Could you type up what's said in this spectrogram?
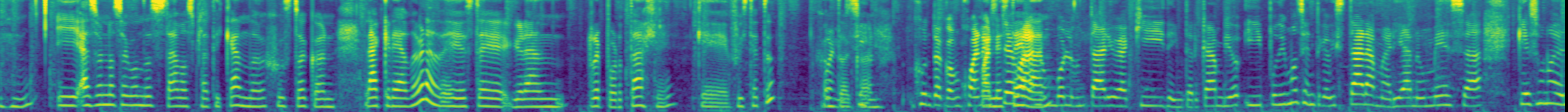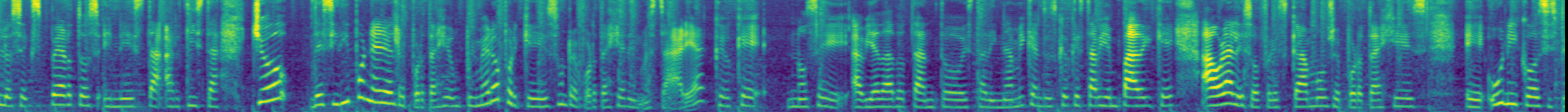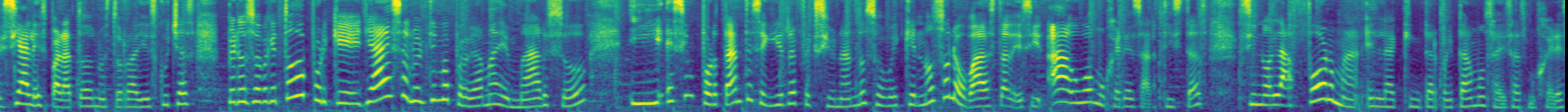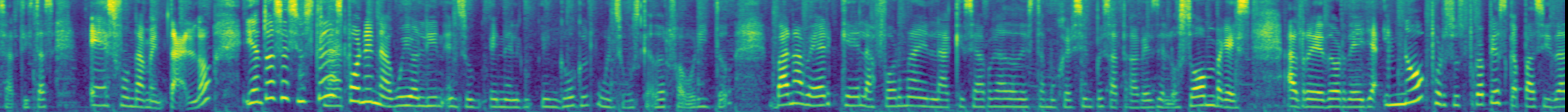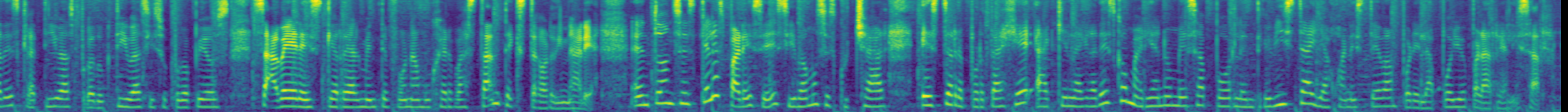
Y hace unos segundos estábamos platicando justo con la creadora de este gran reportaje que fuiste tú. Junto Bueno, sí. con Junto con Juan, Juan Esteban, Esteban. un voluntario aquí de intercambio, y pudimos entrevistar a Mariano Mesa, que es uno de los expertos en esta artista. Yo decidí poner el reportaje un primero porque es un reportaje de nuestra área. Creo que no se había dado tanto esta dinámica, entonces creo que está bien padre que ahora les ofrezcamos reportajes eh, únicos, especiales para todos nuestros radioescuchas, pero sobre todo porque ya es el último programa de marzo y es importante seguir reflexionando sobre que no solo basta decir, ah, hubo mujeres artistas, sino la forma en la que interpretamos a esas mujeres artistas es fundamental, ¿no? Y entonces si ustedes Claro. ponen a Wiolin en su en el en Google o en su buscador favorito, van a ver que la forma en la que se ha hablado de esta mujer siempre es a través de los hombres alrededor de ella y no por sus propias capacidades creativas, productivas y sus propios saberes, que realmente fue una mujer bastante extraordinaria. Entonces, ¿qué les parece si vamos a escuchar este reportaje? A quien le agradezco a Mariano Mesa por la entrevista y a Juan Esteban por el apoyo para realizarlo.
